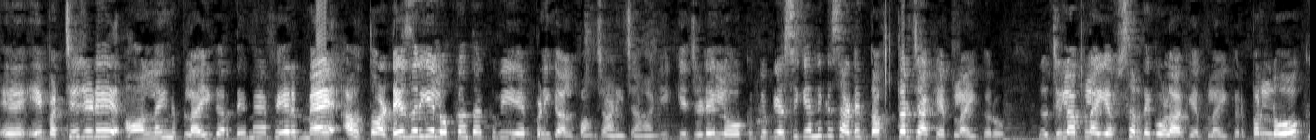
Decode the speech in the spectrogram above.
ਇਹ ਬੱਚੇ ਜਿਹੜੇ ਆਨਲਾਈਨ ਅਪਲਾਈ ਕਰਦੇ, ਮੈਂ ਫਿਰ, ਮੈਂ ਤੁਹਾਡੇ ਜ਼ਰੀਏ ਲੋਕਾਂ ਤੱਕ ਵੀ ਇਹ ਆਪਣੀ ਗੱਲ ਪਹੁੰਚਾਣੀ ਚਾਹਾਂਗੀ ਕਿ ਜਿਹੜੇ ਲੋਕ, ਕਿਉਂਕਿ ਅਸੀਂ ਕਹਿੰਦੇ ਕਿ ਸਾਡੇ ਦਫ਼ਤਰ ਜਾ ਕੇ ਅਪਲਾਈ ਕਰੋ, ਜ਼ਿਲ੍ਹਾ ਅਪਲਾਈ ਅਫਸਰ ਦੇ ਕੋਲ ਆ ਕੇ ਅਪਲਾਈ ਕਰੋ, ਪਰ ਲੋਕ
